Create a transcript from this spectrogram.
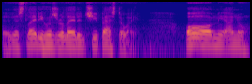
this lady who's related, she passed away. Oh, mi'anu.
